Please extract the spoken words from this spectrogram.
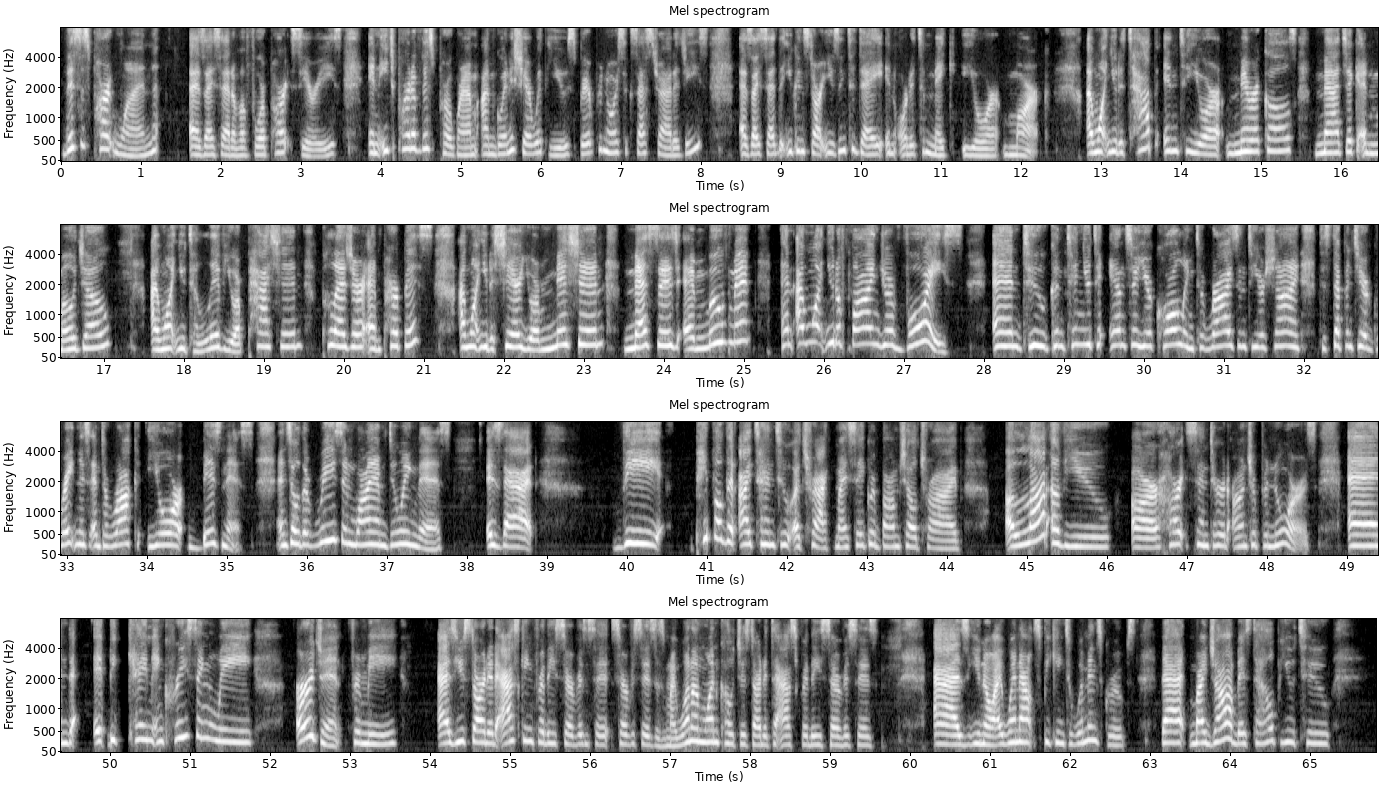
This is part one as I said, of a four part series. In each part of this program, I'm going to share with you Spiritpreneur success strategies, as I said, that you can start using today in order to make your mark. I want you to tap into your miracles, magic, and mojo. I want you to live your passion, pleasure, and purpose. I want you to share your mission, message, and movement. And I want you to find your voice and to continue to answer your calling, to rise into your shine, to step into your greatness, and to rock your business. And so, the reason why I'm doing this is that the people that I tend to attract, my sacred bombshell tribe, a lot of you are heart centered entrepreneurs. And it became increasingly urgent for me as you started asking for these services services as my one-on-one coaches started to ask for these services as you know i went out speaking to women's groups that my job is to help you to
